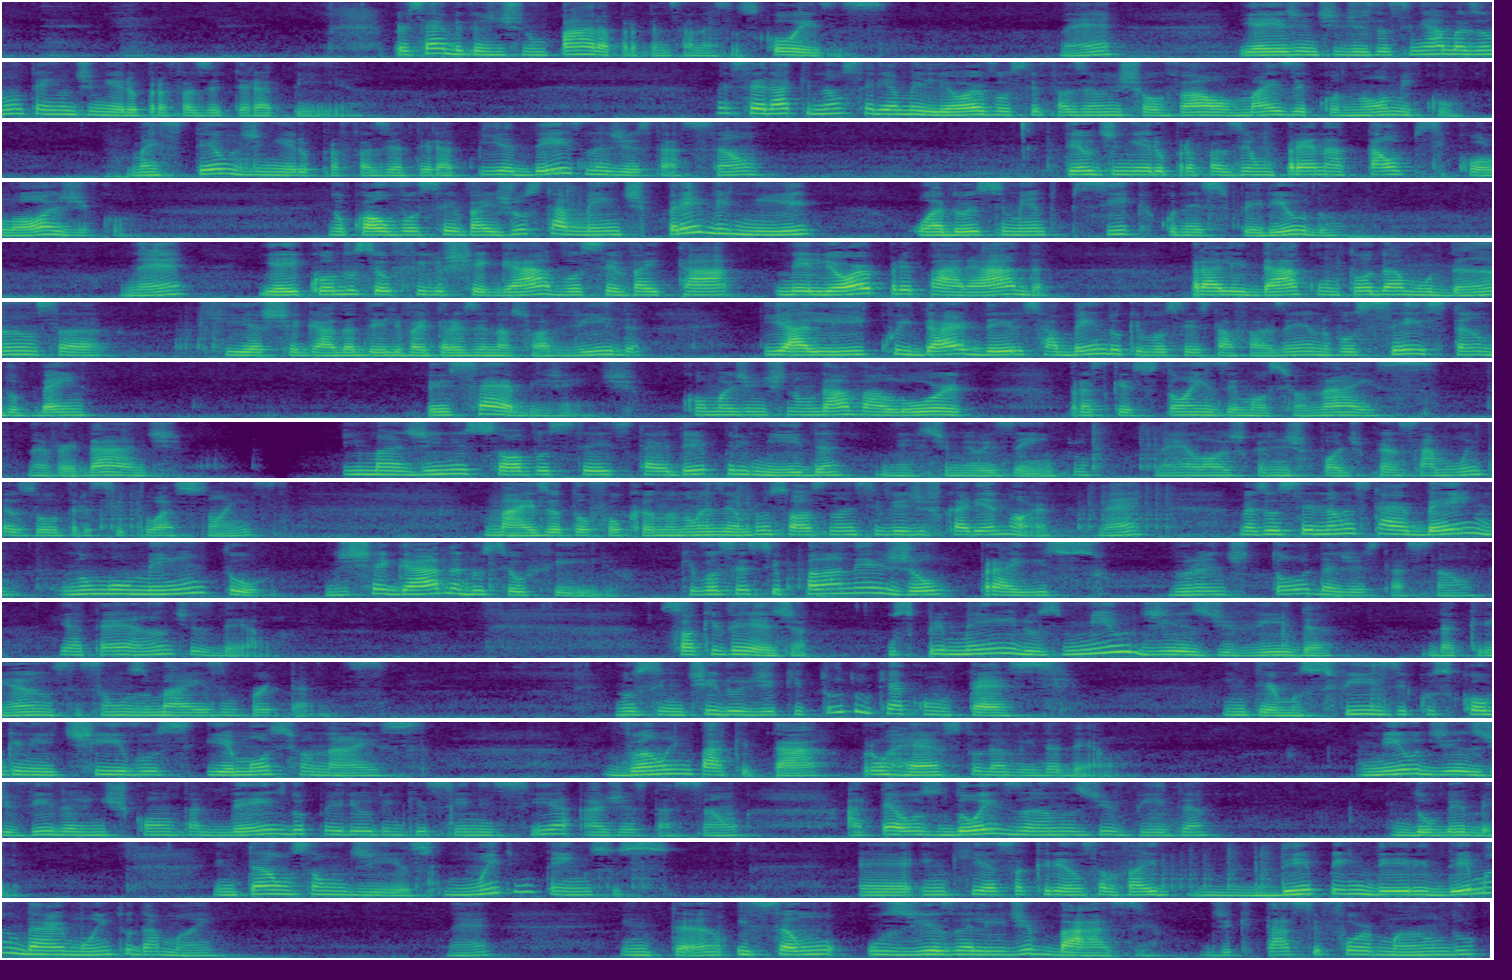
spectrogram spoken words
Percebe que a gente não para para pensar nessas coisas, né? E aí a gente diz assim: "Ah, mas eu não tenho dinheiro para fazer terapia". Mas será que não seria melhor você fazer um enxoval mais econômico, mas ter o dinheiro para fazer a terapia desde a gestação? Ter o dinheiro para fazer um pré-natal psicológico, no qual você vai justamente prevenir o adoecimento psíquico nesse período, né? E aí, quando o seu filho chegar, você vai estar tá melhor preparada para lidar com toda a mudança que a chegada dele vai trazer na sua vida e ali cuidar dele, sabendo o que você está fazendo, você estando bem. Percebe, gente? Como a gente não dá valor para as questões emocionais, não é verdade? Imagine só você estar deprimida, neste meu exemplo, né? Lógico que a gente pode pensar muitas outras situações, mas eu estou focando num exemplo só, senão esse vídeo ficaria enorme, né? Mas você não estar bem no momento de chegada do seu filho, que você se planejou para isso durante toda a gestação e até antes dela. Só que veja, os primeiros mil dias de vida da criança são os mais importantes. No sentido de que tudo o que acontece em termos físicos, cognitivos e emocionais, vão impactar para o resto da vida dela. Mil dias de vida a gente conta desde o período em que se inicia a gestação até os dois anos de vida do bebê. Então, são dias muito intensos é, em que essa criança vai depender e demandar muito da mãe, né? Então, e são os dias ali de base, de que está se formando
